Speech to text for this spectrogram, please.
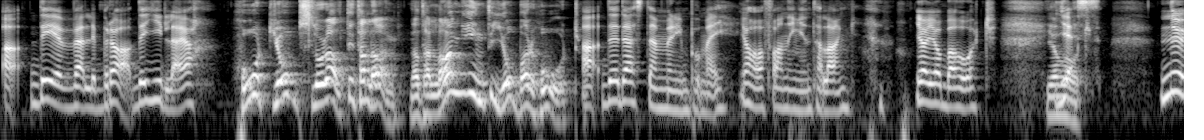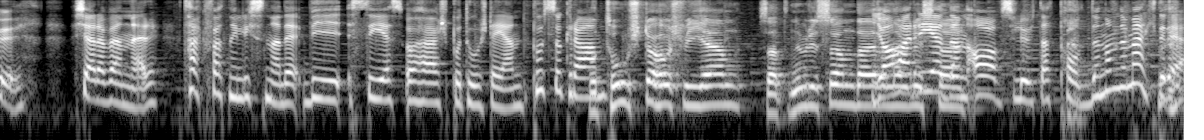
Ja, det är väldigt bra, det gillar jag. Hårt jobb slår alltid talang. När talang inte jobbar hårt. Ja, det där stämmer in på mig. Jag har fan ingen talang. Jag jobbar hårt. Jobbar yes. Nu, kära vänner, tack för att ni lyssnade. Vi ses och hörs på torsdag igen. Puss och kram. På torsdag hörs vi igen. Så att nu är det söndag Jag har lyssnar. redan avslutat podden om du märkte det.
